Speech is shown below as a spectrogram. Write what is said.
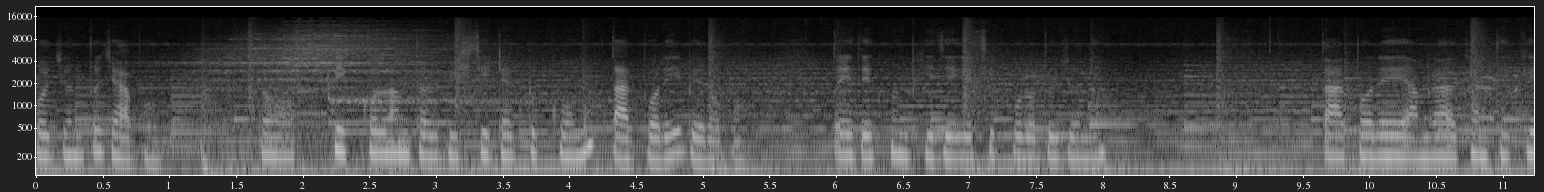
পর্যন্ত যাব। তো ঠিক করলাম, তাহলে বৃষ্টিটা একটু কমুক, তারপরেই বেরোবো। তো এই দেখুন, ভিজে গেছি পুরো দুজনে। তারপরে আমরা এখান থেকে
